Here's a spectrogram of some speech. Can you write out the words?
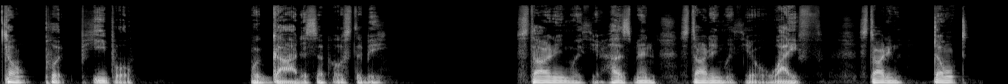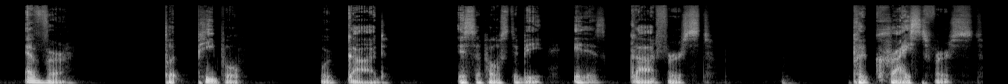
Don't put people where God is supposed to be. Starting with your husband, starting with your wife, starting, don't ever put people where God is supposed to be. It is God first. Put Christ first.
